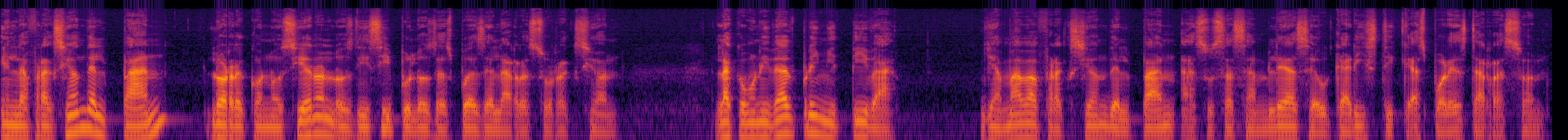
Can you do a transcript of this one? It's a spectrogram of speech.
En la fracción del pan lo reconocieron los discípulos después de la resurrección. La comunidad primitiva llamaba fracción del pan a sus asambleas eucarísticas por esta razón.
